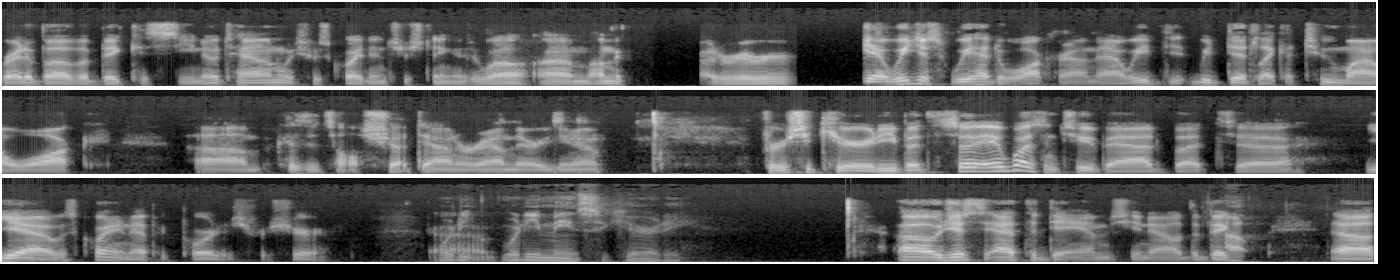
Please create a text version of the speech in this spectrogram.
right above a big casino town, which was quite interesting as well um, on the Colorado River. Yeah, we just we had to walk around that. We did, we did like a two mile walk um, because it's all shut down around there, you know, for security. But so it wasn't too bad. But uh, yeah, it was quite an epic portage for sure. What do you, um, what do you mean security? Oh, just at the dams, you know, the big, oh. uh,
